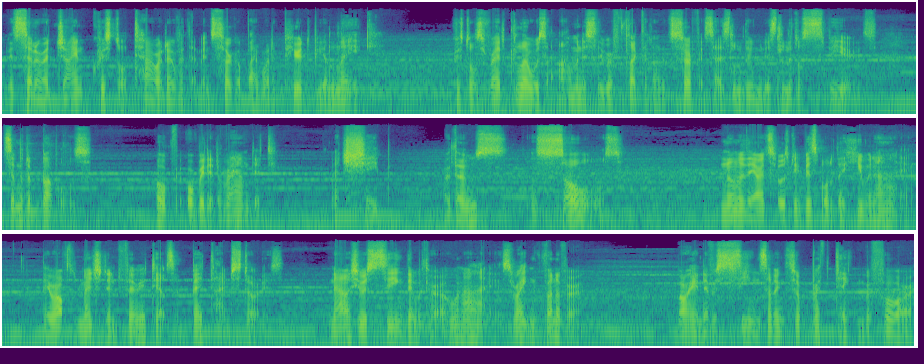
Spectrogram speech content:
In its center, a giant crystal towered over them, encircled by what appeared to be a lake. The crystal's red glow was ominously reflected on its surface as luminous little spheres, similar to bubbles, oh, or- orbited around it. That shape. Are those souls? Normally they aren't supposed to be visible to the human eye. They were often mentioned in fairy tales and bedtime stories. Now she was seeing them with her own eyes, right in front of her. Mari had never seen something so breathtaking before.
